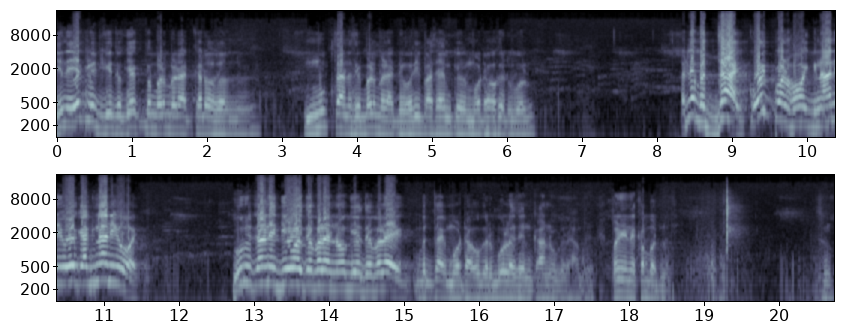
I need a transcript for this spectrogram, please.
એને એટલું જ કીધું કે એક તો બળબડાટ કરો છો ને મૂકતા નથી બળબડાટ ને વરી પાસે એમ કે મોટા વખત બોલું. એટલે બધાય, કોઈ પણ હોય, જ્ઞાની હોય કે અજ્ઞાની હોય ગુરુ ચરણે ગયો હોય તો ભલે, ન ગયો તો ભલે બધા મોટા વગર બોલે છે ને કાન વગર સાંભળે પણ એને ખબર નથી. શું?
